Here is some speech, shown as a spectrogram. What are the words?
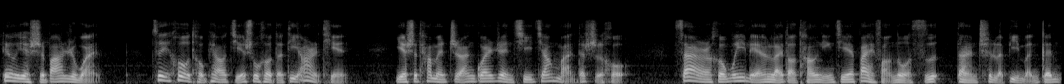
六月十八日晚，最后投票结束后的第二天，也是他们治安官任期将满的时候。塞尔和威廉来到唐宁街拜访诺斯，但吃了闭门羹。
